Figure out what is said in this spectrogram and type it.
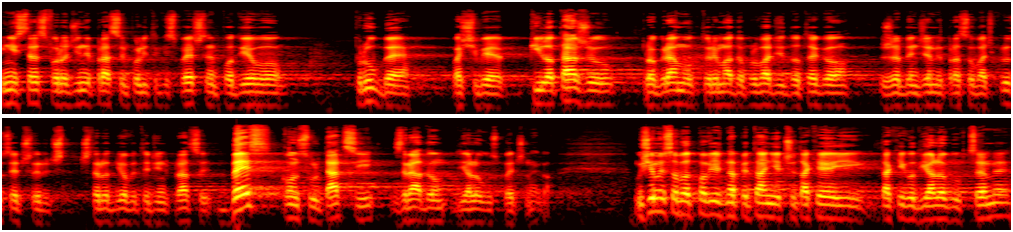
Ministerstwo Rodziny, Pracy i Polityki Społecznej podjęło próbę właściwie pilotażu programu, który ma doprowadzić do tego, że będziemy pracować krócej, czterodniowy tydzień pracy, bez konsultacji z Radą Dialogu Społecznego. Musimy sobie odpowiedzieć na pytanie, czy takiej, takiego dialogu chcemy.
